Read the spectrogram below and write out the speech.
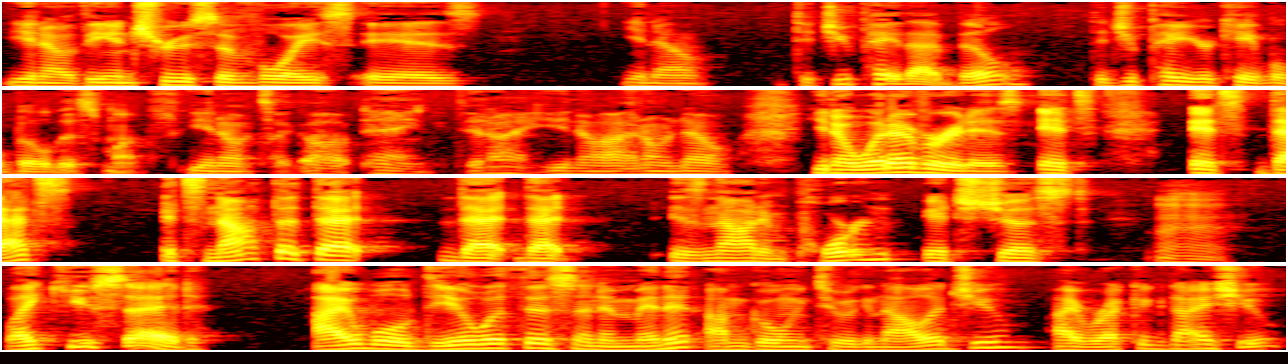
you know the intrusive voice is you know did you pay that bill did you pay your cable bill this month you know it's like oh dang did i you know i don't know you know whatever it is it's it's that's it's not that that that that is not important. It's just mm-hmm. like you said, I will deal with this in a minute. I'm going to acknowledge you. I recognize you.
